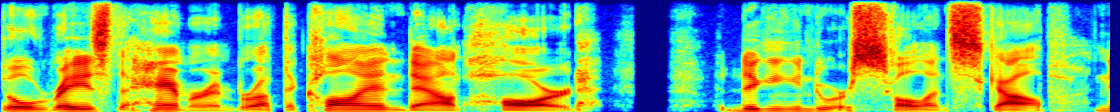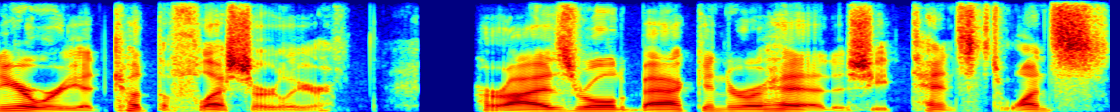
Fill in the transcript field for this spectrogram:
Bill raised the hammer and brought the claw end down hard, digging into her skull and scalp, near where he had cut the flesh earlier. Her eyes rolled back into her head as she tensed once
